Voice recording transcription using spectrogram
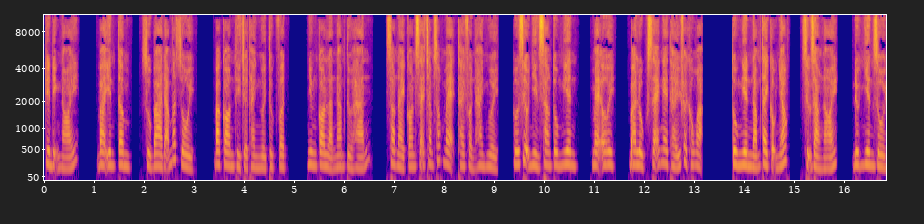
kiên định nói, ba yên tâm, dù ba đã mất rồi, ba con thì trở thành người thực vật, nhưng con là nam tử Hán, sau này con sẽ chăm sóc mẹ thay phần hai người. Hứa Diệu nhìn sang Tô Nghiên, mẹ ơi, ba Lục sẽ nghe thấy phải không ạ? Tô Nghiên nắm tay cậu nhóc, dịu dàng nói, đương nhiên rồi,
